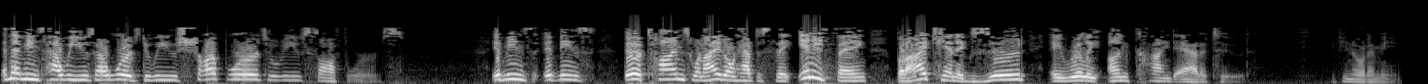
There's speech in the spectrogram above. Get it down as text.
And that means how we use our words. Do we use sharp words or do we use soft words? It means, it means there are times when I don't have to say anything, but I can exude a really unkind attitude. If you know what I mean.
